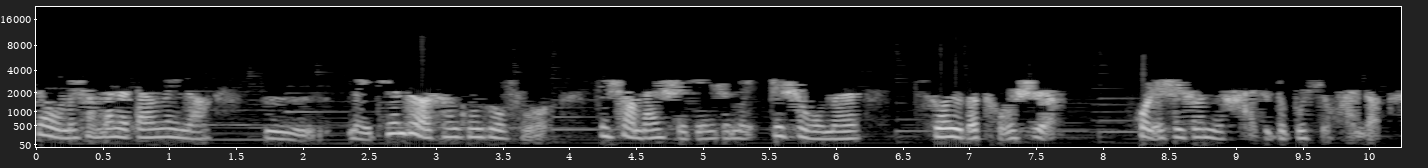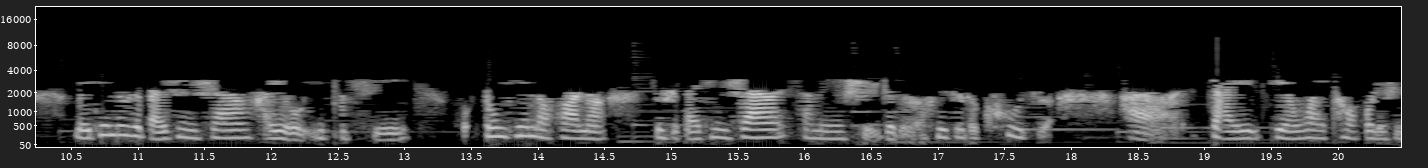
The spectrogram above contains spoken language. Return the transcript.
在我们上班的单位呢，嗯，每天都要穿工作服，在上班时间之内，这是我们所有的同事或者是说女孩子都不喜欢的。每天都是白衬衫，还有一步裙。冬天的话呢，就是白衬衫，下面是这个黑色的裤子。啊，加一件外套或者是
